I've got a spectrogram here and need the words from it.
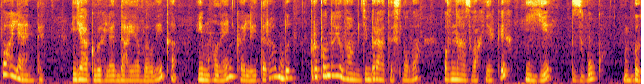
Погляньте, як виглядає велика і маленька літера Б. Пропоную вам дібрати слова, в назвах яких є звук Б.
